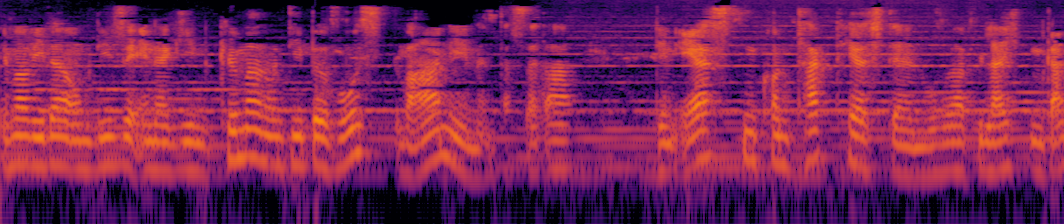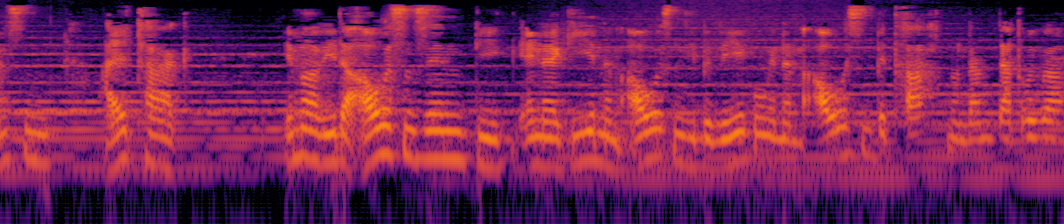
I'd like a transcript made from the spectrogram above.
immer wieder um diese Energien kümmern und die bewusst wahrnehmen, dass wir da den ersten Kontakt herstellen, wo wir vielleicht den ganzen Alltag immer wieder außen sind, die Energien im Außen, die Bewegungen im Außen betrachten und dann darüber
